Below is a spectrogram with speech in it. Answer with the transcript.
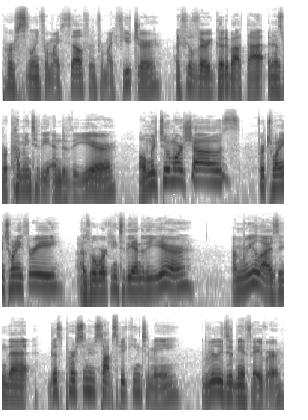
personally for myself and for my future. I feel very good about that. And as we're coming to the end of the year, only two more shows for 2023, as we're working to the end of the year, I'm realizing that this person who stopped speaking to me really did me a favor,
